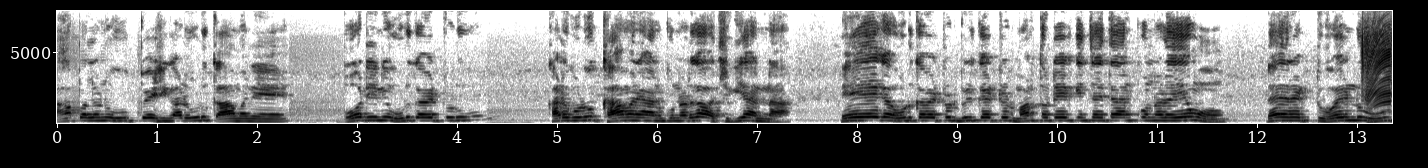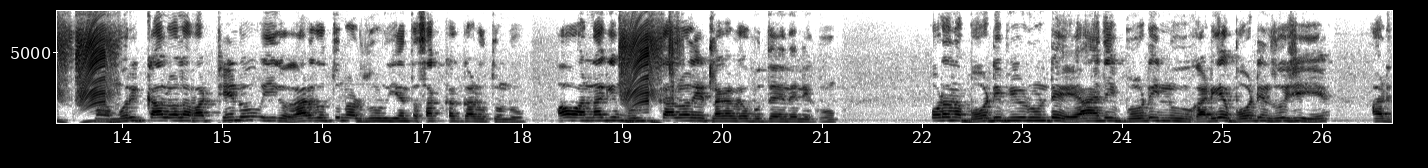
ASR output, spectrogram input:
చేపలను ఉప్పేసి కడుగుడు కామనే బోటిని ఉడకబెట్టుడు కడుగుడు కామనే అనుకున్నాడు కావచ్చు గీ అన్న. ఏగా ఉడకబెట్టుడు బిడికెట్టుడు మనతోటి ఏడికించైతే అనుకున్నాడు ఏమో. డైరెక్ట్ పోయిండు మన మురికి కాలువల పట్టిండు ఇక కడుగుతున్నాడు చూడు ఎంత చక్కగా కడుగుతుండు అవు అన్నకి మురికి కాలువలో ఎట్లా కడగ బుద్ధి అయిందే నీకు? ఎవడన్నా బోటి బీడు ఉంటే అయితే ఈ బోటి నువ్వు కడిగే బోటిని చూసి ఆడు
